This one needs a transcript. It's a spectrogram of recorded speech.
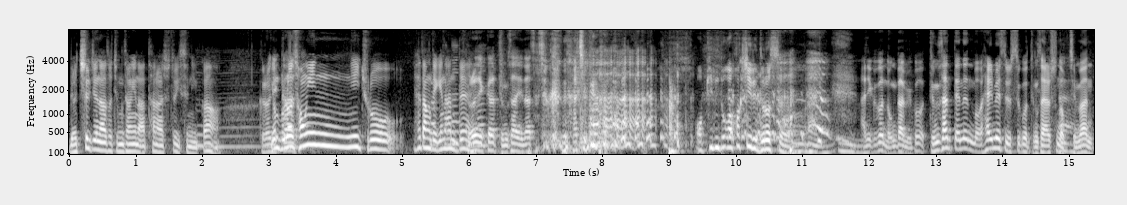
며칠 지나서 증상이 나타날 수도 있으니까 그러니까 이건 물론 성인이 주로 해당되긴 한데. 그러니까 등산이나 자전거는 하지 마. 어, 빈도가 확실히 늘었어요. 아니 그건 농담이고 등산 때는 뭐 헬멧을 쓰고 등산할 수는 네. 없지만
